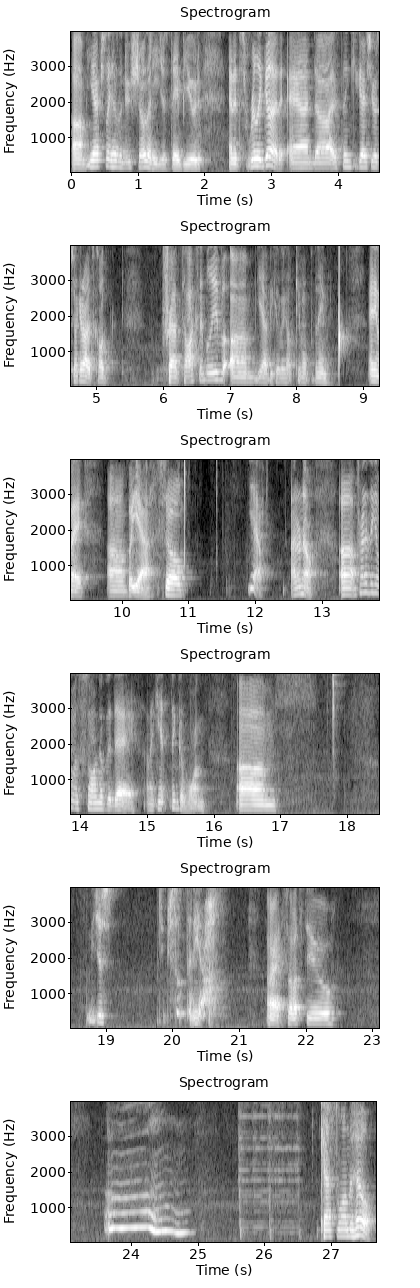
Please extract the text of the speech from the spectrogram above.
Um, he actually has a new show that he just debuted, and it's really good. And uh, I think you guys should go check it out. It's called Trav Talks, I believe. Um, yeah, because I came up with the name. Anyway, um, but yeah, so, yeah, I don't know. Uh, I'm trying to think of a song of the day, and I can't think of one. Um, let me just do something here. Alright, so let's do... Um, Castle on the Hill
